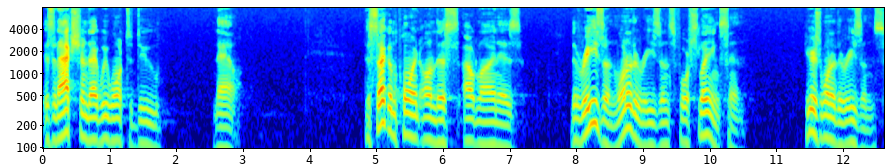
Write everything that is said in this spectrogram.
It's an action that we want to do now. The second point on this outline is the reason, one of the reasons for slaying sin. Here's one of the reasons.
